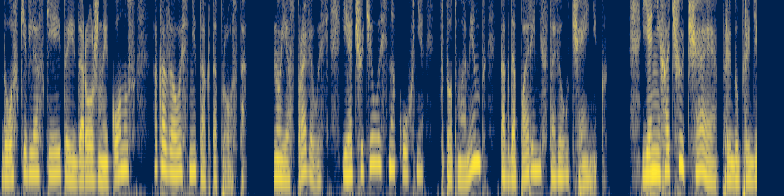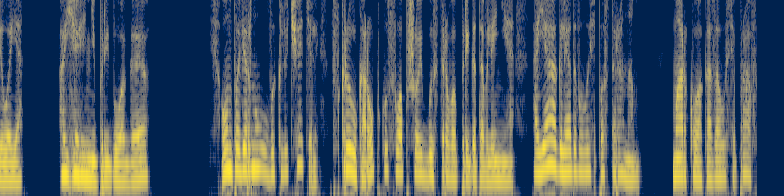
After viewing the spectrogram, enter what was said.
доски для скейта и дорожный конус, оказалось не так-то просто. Но я справилась и очутилась на кухне в тот момент, когда парень ставил чайник. «Я не хочу чая», — предупредила я. «А я и не предлагаю». Он повернул выключатель, вскрыл коробку с лапшой быстрого приготовления, а я оглядывалась по сторонам. Марко оказался прав,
